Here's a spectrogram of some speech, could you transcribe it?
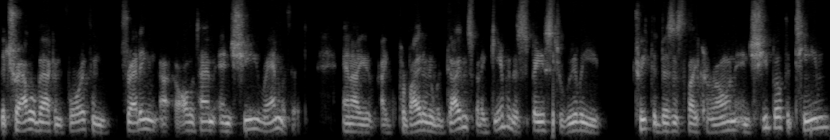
the travel back and forth and fretting uh, all the time and she ran with it and I, I provided her with guidance, but I gave her the space to really treat the business like her own. And she built a team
